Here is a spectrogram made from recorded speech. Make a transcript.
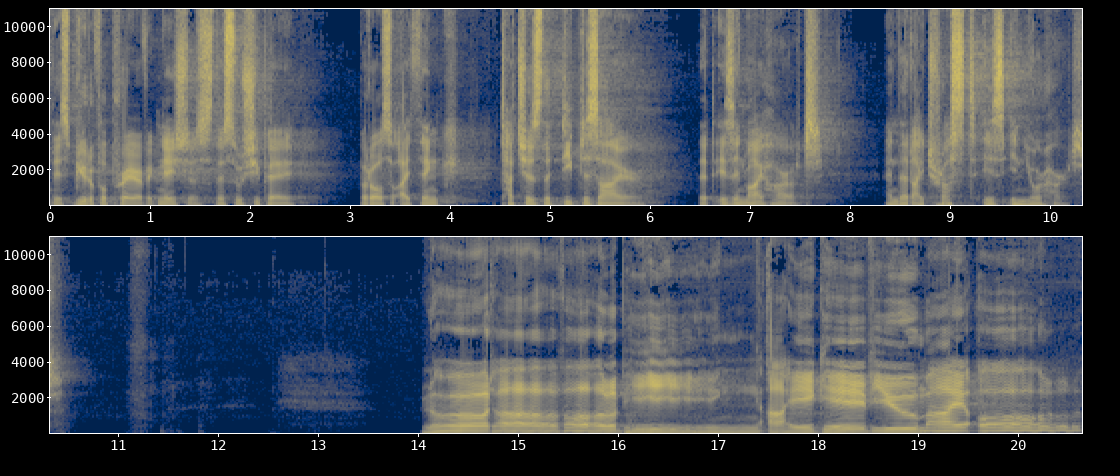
this beautiful prayer of Ignatius, the Suscipe, but also, I think, touches the deep desire that is in my heart and that I trust is in your heart. Lord of all being, I give you my all.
